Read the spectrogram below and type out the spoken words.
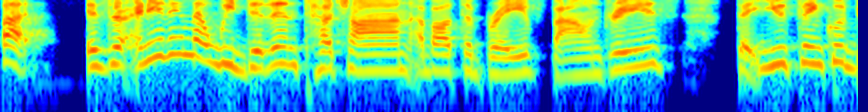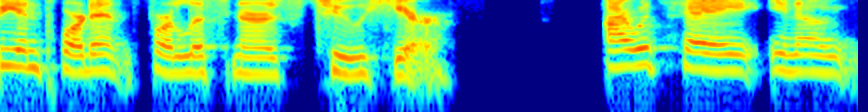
but is there anything that we didn't touch on about the brave boundaries that you think would be important for listeners to hear? I would say, you know,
